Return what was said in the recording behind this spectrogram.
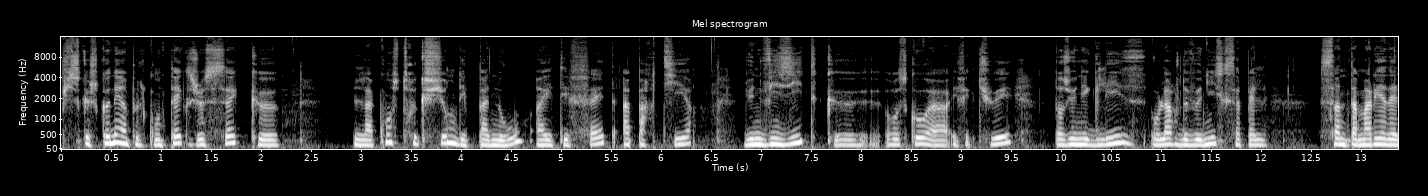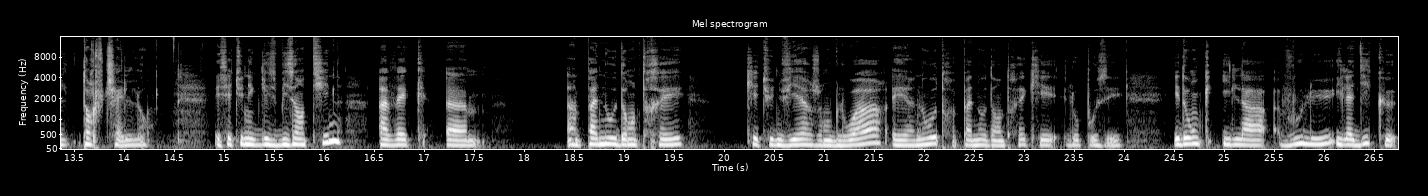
puisque je connais un peu le contexte, je sais que la construction des panneaux a été faite à partir d'une visite que Roscoe a effectuée dans une église au large de Venise qui s'appelle Santa Maria del Torcello. Et c'est une église byzantine avec euh, un panneau d'entrée qui est une vierge en gloire, et un autre panneau d'entrée qui est l'opposé. Et donc, il a voulu, il a dit que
